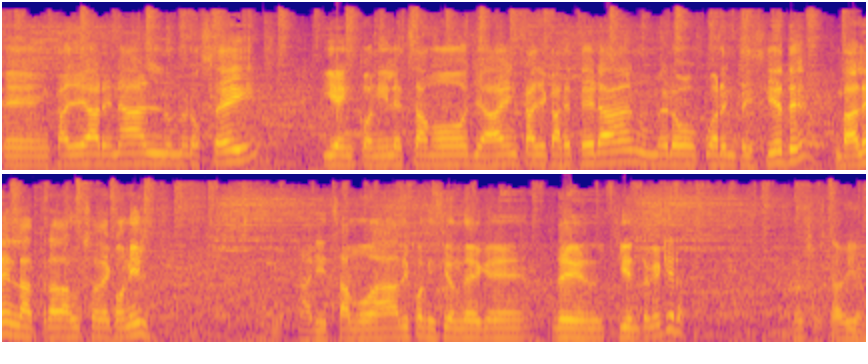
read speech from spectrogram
en calle Arenal número 6 y en Conil estamos ya en calle Carretera número 47, ¿vale? En la entrada justo de Conil. ahí estamos a disposición de que, del cliente que quiera. Bueno, eso está bien.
